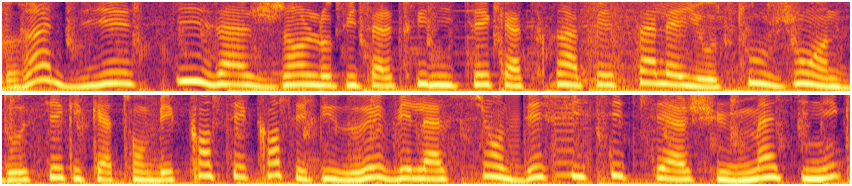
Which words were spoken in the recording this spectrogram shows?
Radié, six agents, l'hôpital Trinité qui a trappé Salayo, toujours un dossier qui a tombé quand et quand, et puis révélation déficit CHU Matinique,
